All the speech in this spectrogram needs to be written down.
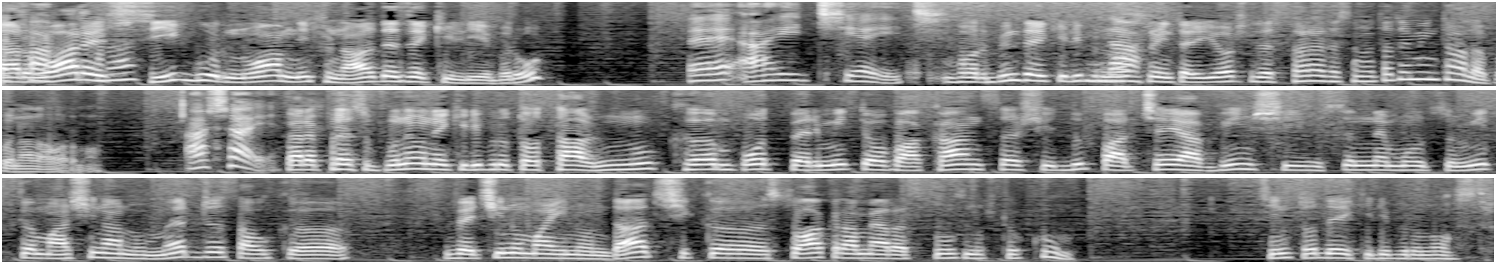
Dar fapt, oare nu? sigur nu am niciun alt dezechilibru? E, aici și aici. Vorbim de echilibrul Da. nostru interior și de starea de sănătate mentală până la urmă. Așa e. Care presupune un echilibru total, nu că îmi pot permite o vacanță și după aceea vin și sunt nemulțumit că mașina nu merge sau că vecinul m-a inundat și că soacra mi-a răspuns nu știu cum. Țin tot de echilibrul nostru.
